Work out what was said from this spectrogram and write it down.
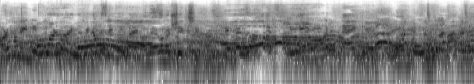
বড় হয়নি। বড় হয়নি হয় আমি এখনও শিখছি। থ্যাংক ইউ বাচ্চা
